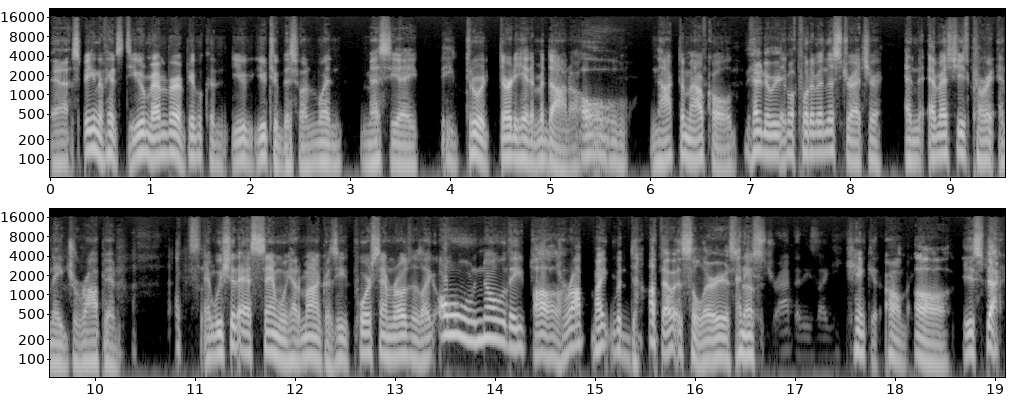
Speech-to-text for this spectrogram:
Yeah. Speaking of hits, do you remember? and People could you, YouTube this one when Messier he threw a dirty hit at Modano, Oh, knocked him out cold. I know They put him in the stretcher, and the MSG's covering, and they drop him. And we should ask Sam we had him on because he poor Sam Rosen was like, "Oh no, they Oh. dropped Mike Modano." that was hilarious. and he's strapped, and he's like, he can't get. Oh my! Oh, it's that.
